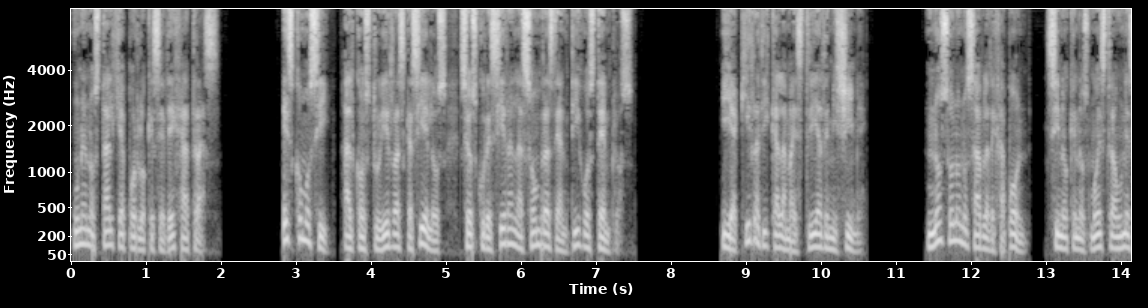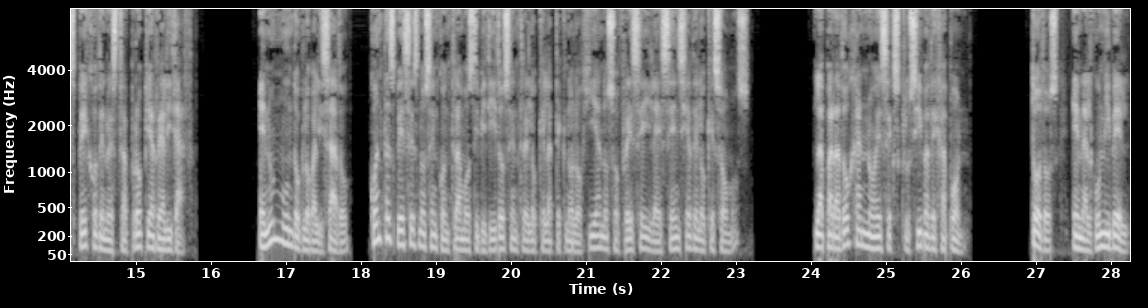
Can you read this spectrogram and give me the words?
una nostalgia por lo que se deja atrás. Es como si, al construir rascacielos, se oscurecieran las sombras de antiguos templos. Y aquí radica la maestría de Mishime. No solo nos habla de Japón, sino que nos muestra un espejo de nuestra propia realidad. En un mundo globalizado, ¿cuántas veces nos encontramos divididos entre lo que la tecnología nos ofrece y la esencia de lo que somos? La paradoja no es exclusiva de Japón. Todos, en algún nivel,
